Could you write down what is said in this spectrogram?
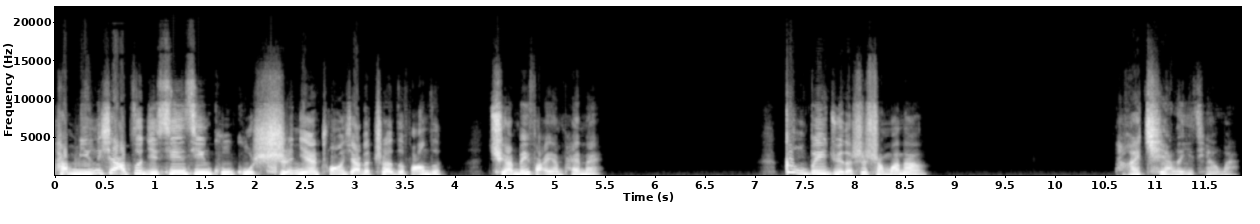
他名下自己辛辛苦苦十年创下的车子、房子，全被法院拍卖。更悲剧的是什么呢？他还欠了一千万，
